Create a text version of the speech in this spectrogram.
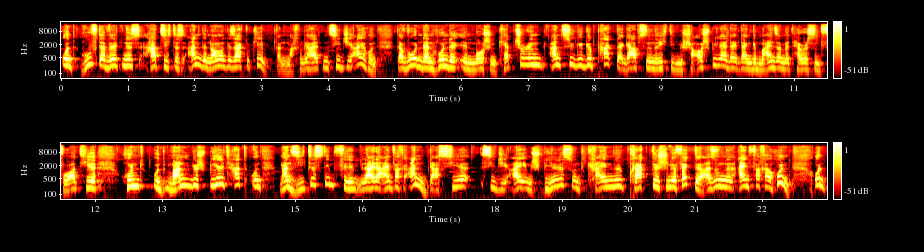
Und Ruf der Wildnis hat sich das angenommen und gesagt, okay, dann machen wir halt einen CGI-Hund. Da wurden dann Hunde in Motion Capturing-Anzüge gepackt. Da gab es einen richtigen Schauspieler, der dann gemeinsam mit Harrison Ford hier Hund und Mann gespielt hat. Und man sieht es dem Film leider einfach an, dass hier CGI im Spiel ist und keine praktische praktischen Effekte, also ein einfacher Hund. Und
